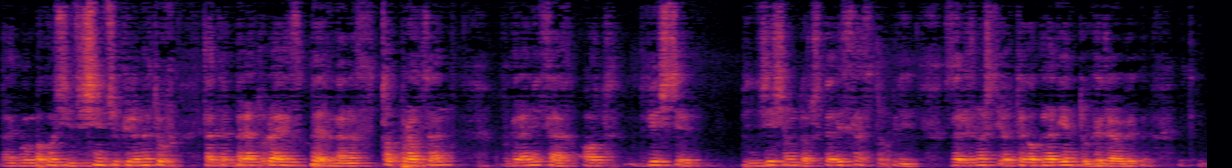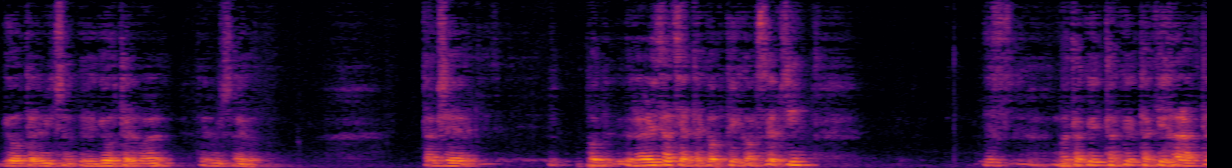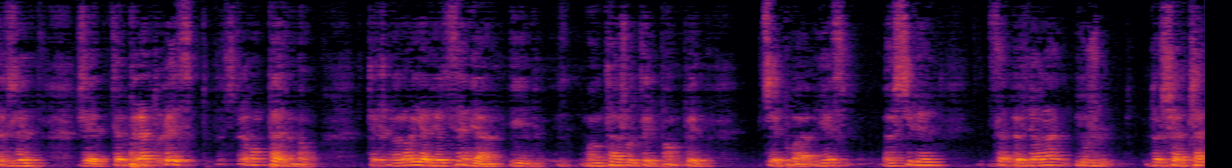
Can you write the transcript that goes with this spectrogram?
na głębokości 10 km. Ta temperatura jest pewna na 100% w granicach od 250 do 400 stopni, w zależności od tego gradientu geotermicznego. Także realizacja tego, tej koncepcji jest, ma taki, taki, taki charakter, że, że temperatura jest sprawą pewną. Technologia wiercenia i montażu tej pompy ciepła jest właściwie zapewniona już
